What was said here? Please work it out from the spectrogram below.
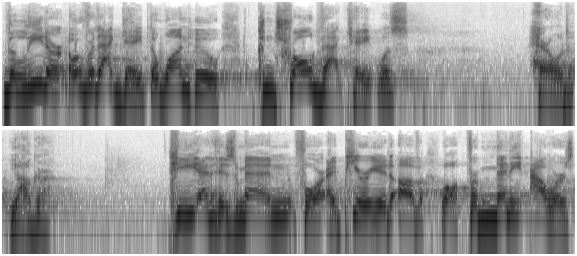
the leader over that gate, the one who controlled that gate, was Harald Jäger. He and his men, for a period of, well, for many hours,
